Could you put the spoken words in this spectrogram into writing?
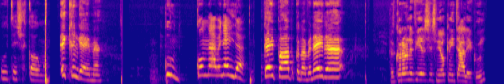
hoe het is gekomen. Ik ging gamen. Koen, kom naar beneden. Oké pap, ik kom naar beneden. Het coronavirus is nu ook in Italië, Koen.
